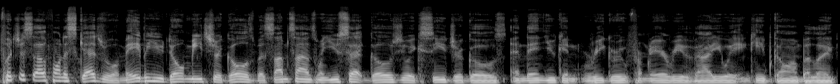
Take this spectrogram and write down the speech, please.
Put yourself on a schedule. Maybe you don't meet your goals, but sometimes when you set goals, you exceed your goals, and then you can regroup from there, reevaluate, and keep going. But like,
